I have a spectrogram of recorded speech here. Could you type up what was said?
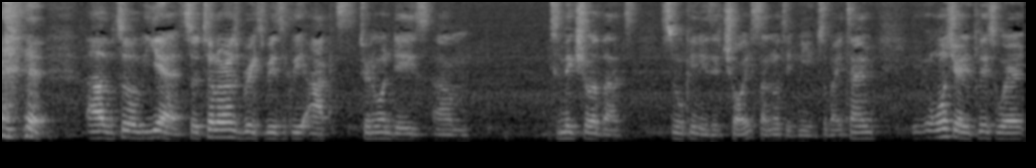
um, so yeah, so tolerance breaks basically act twenty one days um, to make sure that smoking is a choice and not a need. So by the time once you're in a place where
